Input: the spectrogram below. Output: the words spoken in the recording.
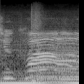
you call.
